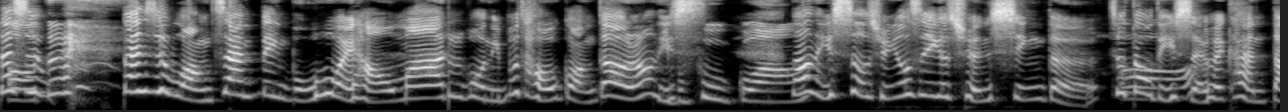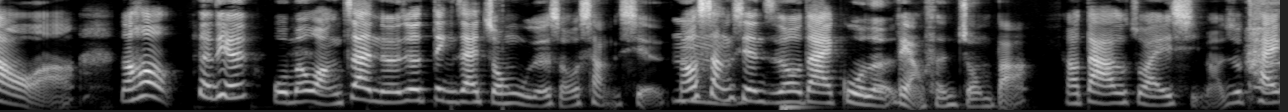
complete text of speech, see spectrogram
但是、但是网站并不会好吗？如果你不投广告，然后你 曝光，然后你社群又是一个全新的，就到底谁会看到啊？然后那天我们网站呢就定在中午的时候上线，然后上线之后大概过了两分钟吧，然后大家都坐在一起嘛，就是开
